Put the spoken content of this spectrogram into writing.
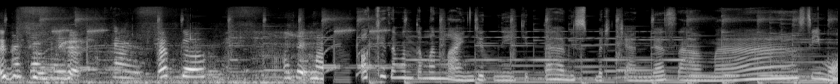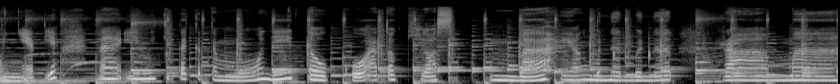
Itu juga. Let's go. Ma- Oke teman-teman lanjut nih kita habis bercanda sama si monyet ya Nah ini kita ketemu di toko atau kios mbah yang bener-bener ramah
